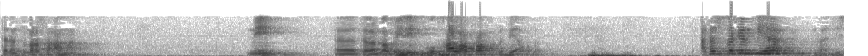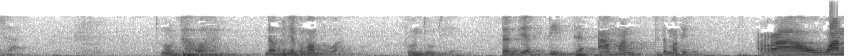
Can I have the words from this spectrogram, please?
Dan itu merasa aman. Ini e, dalam bab ini mukhalafah lebih afdal. Ada sebagian pihak nggak bisa. Mau dakwah, nggak punya kemampuan, buntu dia, dan dia tidak aman di tempat itu. Rawan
